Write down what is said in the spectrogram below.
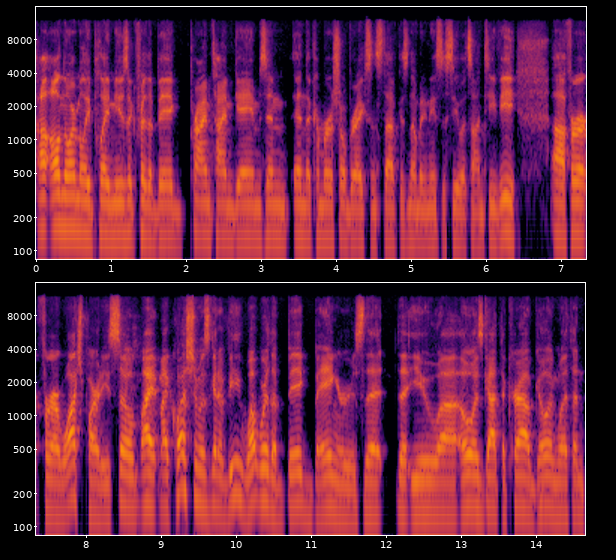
I'll, I'll normally play music for the big primetime games and in the commercial breaks and stuff because nobody needs to see what's on TV uh, for for our watch parties. So my my question was going to be, what were the big bangers that that you uh, always got the crowd going with? And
